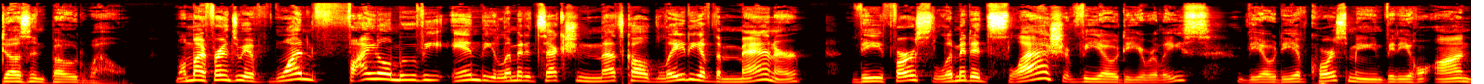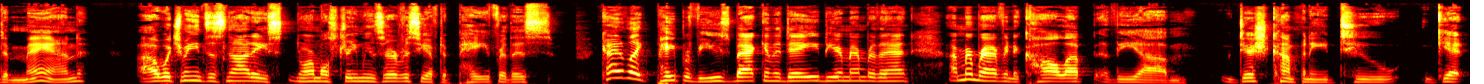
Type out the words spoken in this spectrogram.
doesn't bode well. Well, my friends, we have one final movie in the limited section, and that's called Lady of the Manor, the first limited slash VOD release. VOD, of course, meaning video on demand, uh, which means it's not a normal streaming service. You have to pay for this. Kind of like pay per views back in the day. Do you remember that? I remember having to call up the um, Dish Company to get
